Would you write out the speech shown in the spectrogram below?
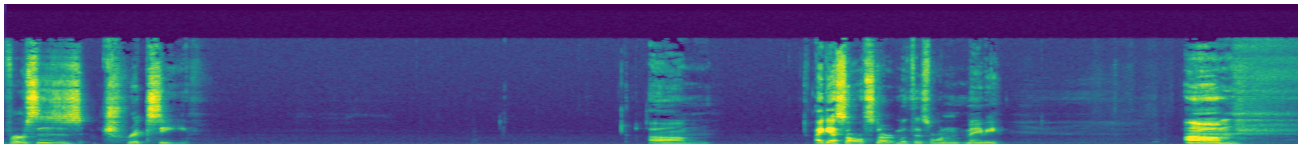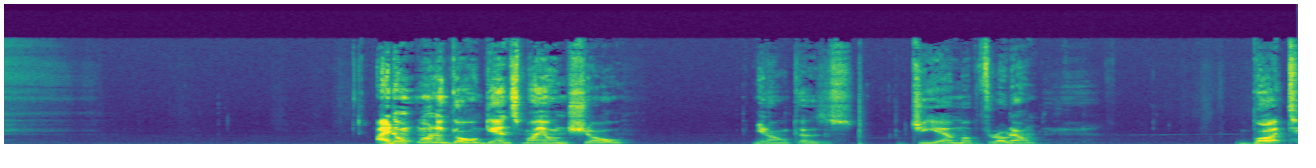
versus Trixie. Um, I guess I'll start with this one, maybe. Um, I don't want to go against my own show, you know, because GM of Throwdown. But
